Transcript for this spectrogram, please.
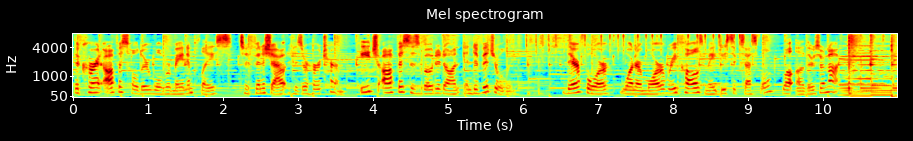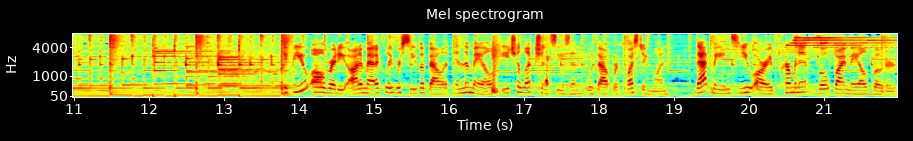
the current office holder will remain in place to finish out his or her term. Each office is voted on individually, Therefore, one or more recalls may be successful while others are not. If you already automatically receive a ballot in the mail each election season without requesting one, that means you are a permanent vote by mail voter,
